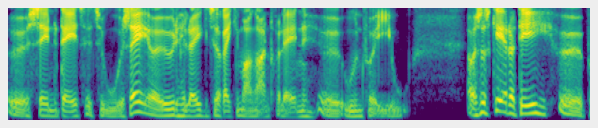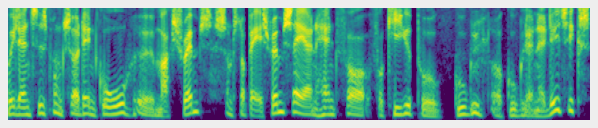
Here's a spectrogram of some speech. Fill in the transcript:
øh, sende data til USA, og øvrigt heller ikke til rigtig mange andre lande øh, uden for EU. Og så sker der det øh, på et eller andet tidspunkt, så er den gode øh, Max Schrems, som står bag Schrems-sagerne, han får, får kigget på Google og Google Analytics,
